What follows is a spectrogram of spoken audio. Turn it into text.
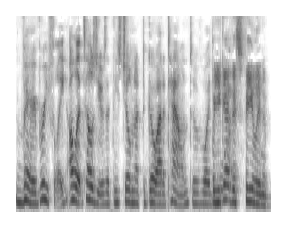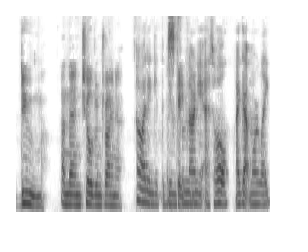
Very briefly. All it tells you is that these children have to go out of town to avoid But the you war. get this feeling of doom, and then children trying to. Oh, I didn't get the Doom Escape from from- Narnia at all. I got more like,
